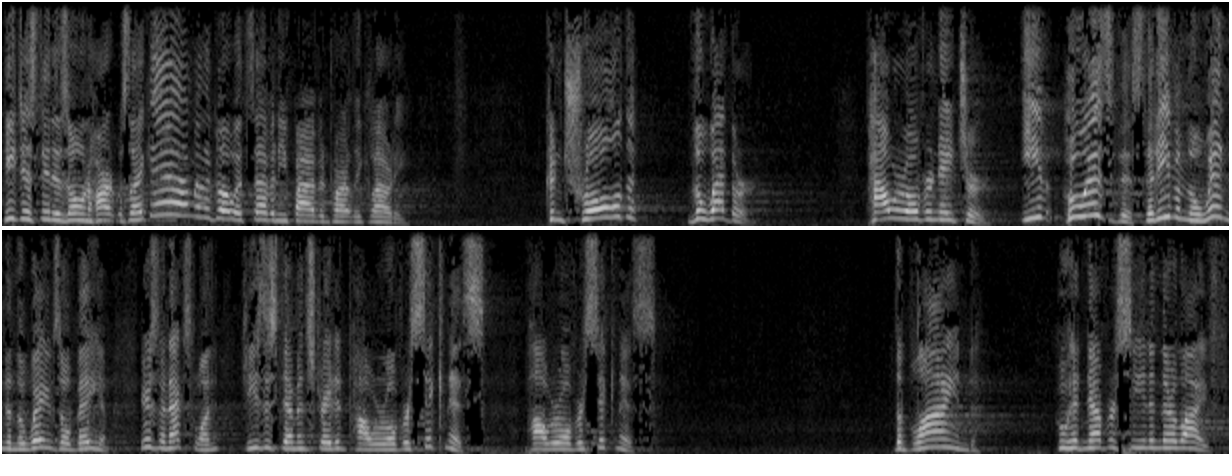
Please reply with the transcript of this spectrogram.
He just in his own heart was like, yeah, I'm going to go with 75 and partly cloudy. Controlled the weather, power over nature. Even, who is this that even the wind and the waves obey him? Here's the next one Jesus demonstrated power over sickness. Power over sickness. The blind who had never seen in their life,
